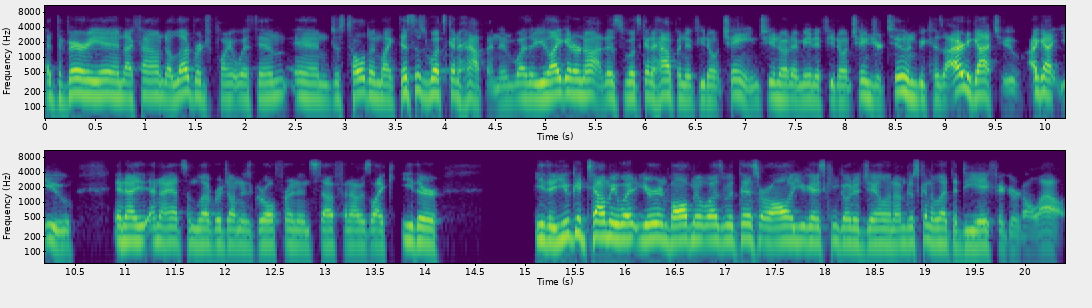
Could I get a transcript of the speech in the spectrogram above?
at the very end I found a leverage point with him and just told him like this is what's going to happen and whether you like it or not this is what's going to happen if you don't change you know what I mean if you don't change your tune because I already got you I got you and I and I had some leverage on his girlfriend and stuff and I was like either either you could tell me what your involvement was with this or all you guys can go to jail and I'm just going to let the DA figure it all out.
